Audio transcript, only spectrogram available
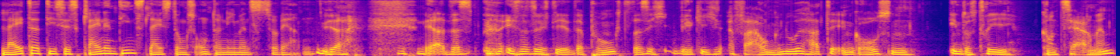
Leiter dieses kleinen Dienstleistungsunternehmens zu werden? Ja, ja das ist natürlich die, der Punkt, dass ich wirklich Erfahrung nur hatte in großen Industriekonzernen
